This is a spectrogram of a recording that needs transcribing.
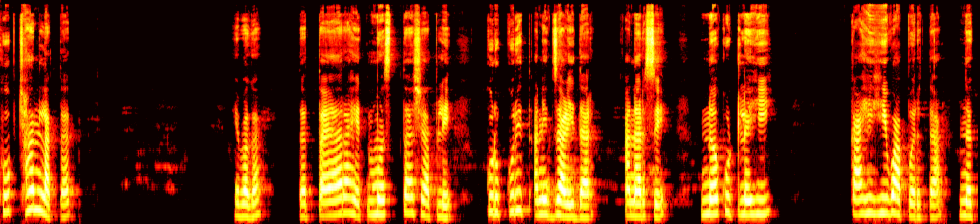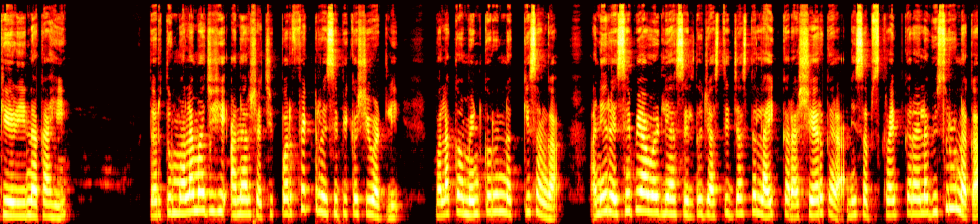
खूप छान लागतात. हे बघा तर तयार आहेत मस्त असे आपले कुरकुरीत आणि जाळीदार अनारसे. न कुठलंही काहीही वापरता न केळी ना काही. तर तुम्हाला माझी ही अनारशाची परफेक्ट रेसिपी कशी वाटली मला कमेंट करून नक्की सांगा. आणि रेसिपी आवडली असेल तर जास्तीत जास्त लाईक करा शेअर करा आणि सबस्क्राईब करायला विसरू नका.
